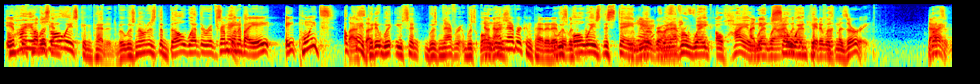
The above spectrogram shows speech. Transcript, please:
if Ohio was always competitive. It was known as the bellwether of Trump states. won it by eight eight points. Okay, last but it, you said was never. It was No, always not never competitive. It was, It was- always the state. Yeah, where- it's whenever always way. Ohio I mean, went, when so I was a went kid, the it was Missouri. That's Right.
